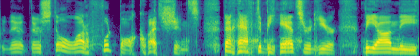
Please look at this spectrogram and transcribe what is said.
there, there's still a lot of football questions that have to be answered here beyond the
